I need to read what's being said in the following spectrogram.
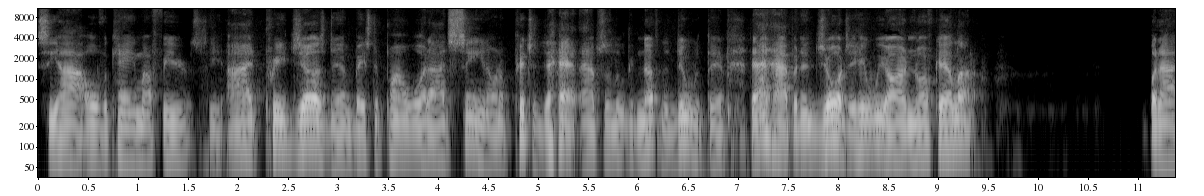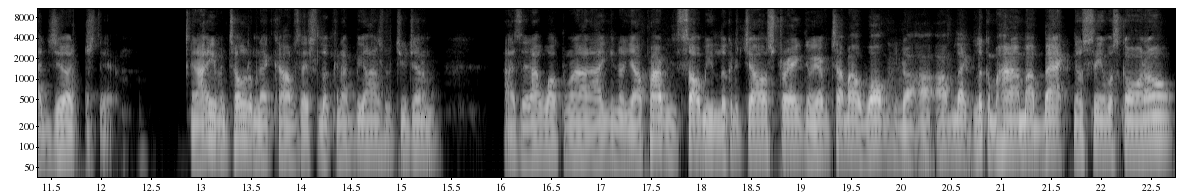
See how I overcame my fears? See, I had prejudged them based upon what I'd seen on a picture that had absolutely nothing to do with them. That happened in Georgia. Here we are in North Carolina. But I judged them. And I even told them that conversation, look, can I be honest with you, gentlemen? I said, I walked around, I, you know, y'all probably saw me looking at y'all straight. You know, every time I walk, you know, I, am like looking behind my back, you know, seeing what's going on.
